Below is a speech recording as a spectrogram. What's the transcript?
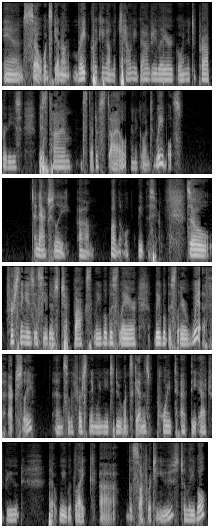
And so once again, I'm right-clicking on the county boundary layer, going into properties. This time, instead of style, I'm going to go into labels. And actually, um, well, no, we'll leave this here. So first thing is you'll see there's checkbox, label this layer, label this layer with, actually. And so the first thing we need to do, once again, is point at the attribute that we would like uh, the software to use to label.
